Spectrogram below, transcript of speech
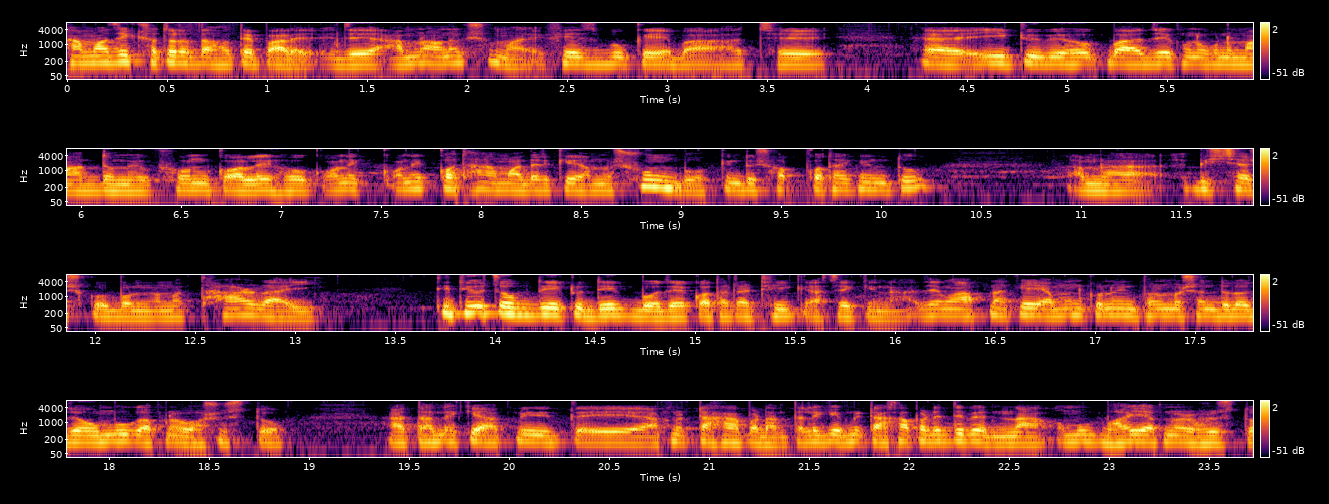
সামাজিক সচেতনতা হতে পারে যে আমরা অনেক সময় ফেসবুকে বা হচ্ছে ইউটিউবে হোক বা যে কোনো কোনো মাধ্যমে ফোন কলে হোক, অনেক অনেক কথা আমাদেরকে আমরা শুনব। কিন্তু সব কথা কিন্তু আমরা বিশ্বাস করব না। আমরা থার্ড আই তৃতীয় চোখ দিয়ে একটু দেখব যে কথাটা ঠিক আছে কি না যেমন আপনাকে এমন কোনো ইনফরমেশন দিল যে অমুক আপনার অসুস্থ। তাহলে কি আপনি আপনার টাকা পাঠান? তাহলে কি আপনি টাকা পাঠিয়ে দেবেন? না, অমুক ভাই আপনার অসুস্থ,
